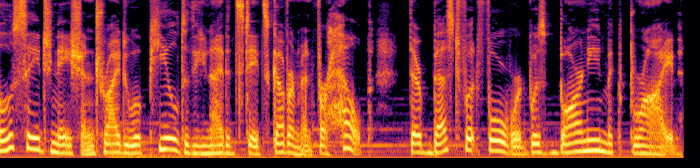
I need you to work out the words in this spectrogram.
Osage Nation tried to appeal to the United States government for help. Their best foot forward was Barney McBride,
